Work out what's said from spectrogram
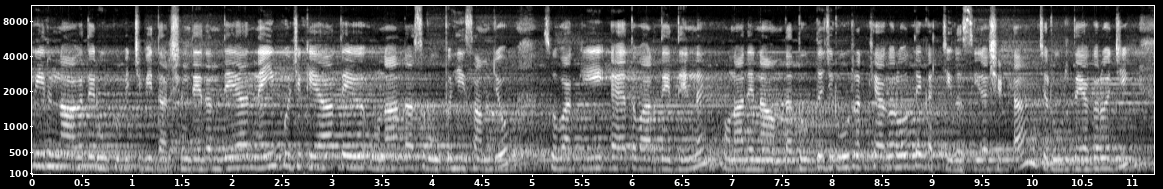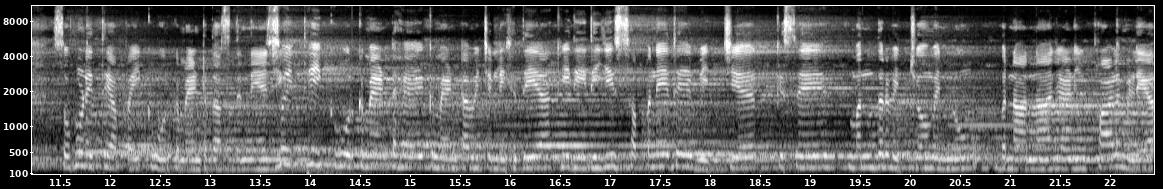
ਪੀਰ ਨਾਗ ਦੇ ਰੂਪ ਵਿੱਚ ਵੀ ਦਰਸ਼ਨ ਦੇ ਦਿੰਦੇ ਆ। ਨਹੀਂ ਕੁਝ ਕਿਹਾ ਤੇ ਉਹਨਾਂ ਦਾ ਸਰੂਪ ਹੀ ਸਮਝੋ। ਸੋ ਬਾਕੀ ਐਤਵਾਰ ਦੇ ਦਿਨ ਉਹਨਾਂ ਦੇ ਨਾਮ ਦਾ ਦੁੱਧ ਜ਼ਰੂਰ ਰੱਖਿਆ ਕਰੋ ਤੇ ਕੱਚੀ ਲੱਸੀ ਦਾ ਛਿੱਟਾ, ਜ਼ਰੂਰ ਦਿਆ ਕਰੋ ਜੀ। ਸੋ ਹੁਣ ਇੱਥੇ ਆਪਾਂ ਇੱਕ ਹੋਰ ਕਮੈਂਟ ਦੱਸ ਦਿੰਦੇ ਆ ਜੀ। ਸੋ ਇੱਥੇ ਇੱਕ ਹੋਰ ਕਮੈਂਟ ਹੈ ਕਮੈਂਟਾਂ ਵਿੱਚ ਲਿਖਦੇ ਆ ਕਿ ਦੀਦੀ ਜੀ, ਸੁਪਨੇ ਦੇ ਵਿੱਚ ਕਿਸੇ ਮੰਦਰ ਵਿੱਚੋਂ ਮੈਨੂੰ ਬਨਾਨਾ ਜਾਣੀ ਫਲ ਮਿਲਿਆ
